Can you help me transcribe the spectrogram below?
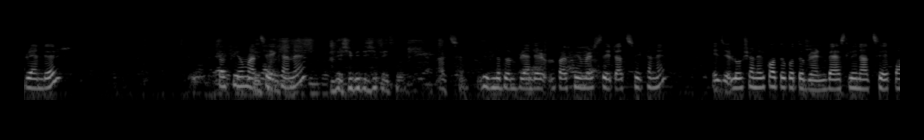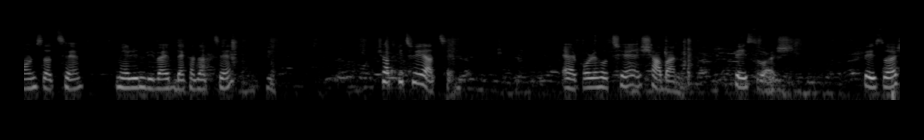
ব্র্যান্ডের পারফিউম আছে এখানে। দেশি বিদেশি আচ্ছা বিভিন্ন ব্র্যান্ডের পারফিউমের সেট আছে এখানে। এই যে লোশনের কত কত ব্র্যান্ড ব্যাসলিন আছে পন্ডস আছে। মেরিল রিভাইভ দেখা যাচ্ছে। সব কিছুই আছে। এরপরে হচ্ছে সাবান face wash face wash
